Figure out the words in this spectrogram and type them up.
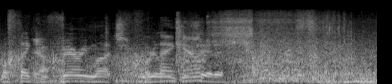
Well, thank you very much. Really Thank you. appreciate it.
